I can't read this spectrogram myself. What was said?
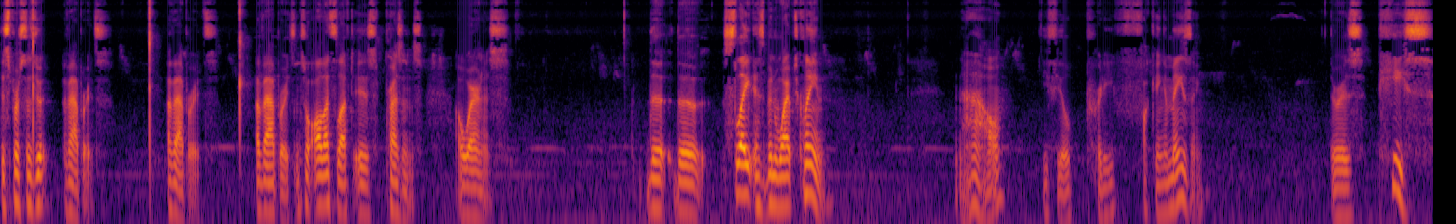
This person's doing, it, evaporates, evaporates evaporates. And so all that's left is presence, awareness. The, the slate has been wiped clean. Now you feel pretty fucking amazing. There is peace.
